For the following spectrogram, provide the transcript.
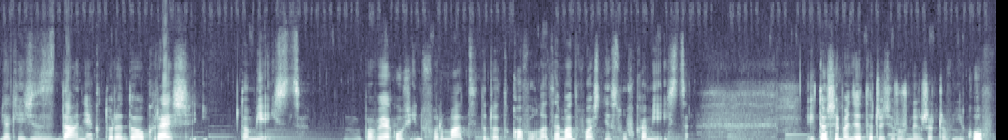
jakieś zdanie, które dookreśli to miejsce. Powie jakąś informację dodatkową na temat właśnie słówka miejsce. I to się będzie tyczyć różnych rzeczowników.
